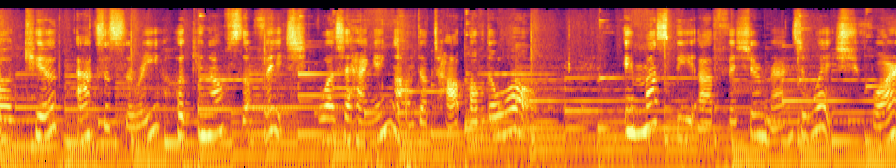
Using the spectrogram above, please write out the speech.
A cute accessory hooking up some fish was hanging on the top of the wall. It must be a fisherman's wish for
